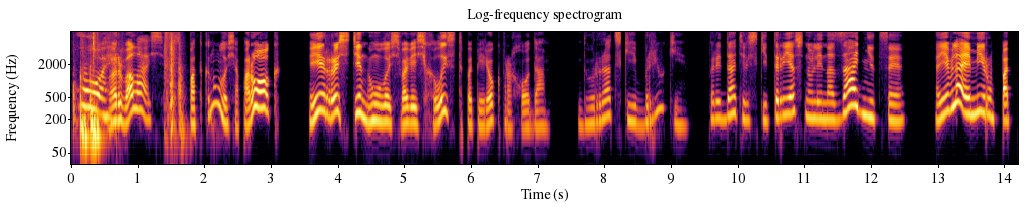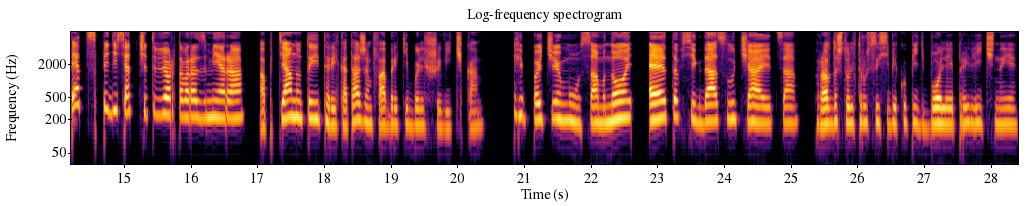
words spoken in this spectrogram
Ой! Ворвалась, споткнулась о порог и растянулась во весь хлыст поперек прохода. Дурацкие брюки предательски треснули на заднице, являя миру попец 54 размера, обтянутый трикотажем фабрики «Большевичка». И почему со мной это всегда случается. Правда, что ли, трусы себе купить более приличные?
